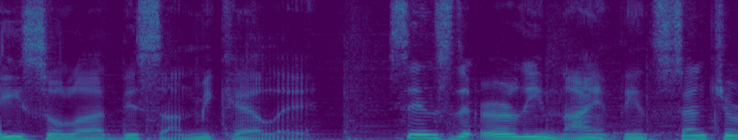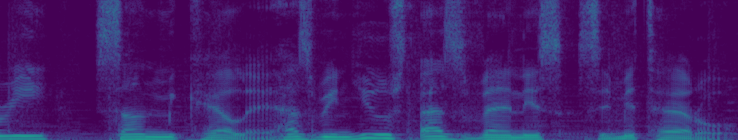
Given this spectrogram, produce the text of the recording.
Isola di San Michele. Since the early 19th century, San Michele has been used as Venice Cimitero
